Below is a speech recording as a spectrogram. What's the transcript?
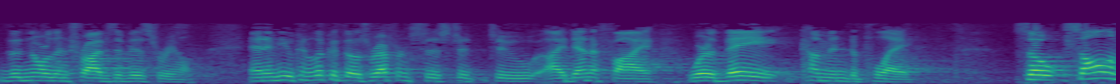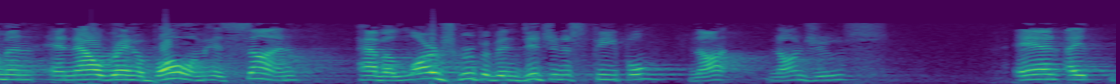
the northern tribes of Israel. And if you can look at those references to, to identify where they come into play. So Solomon and now Rehoboam, his son, have a large group of indigenous people, not non-Jews, and a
